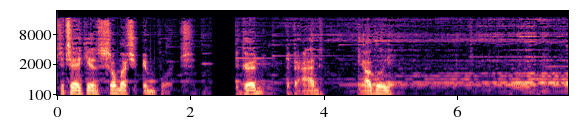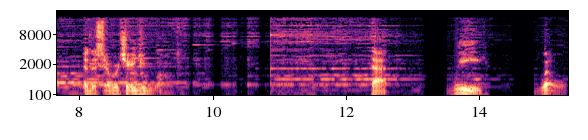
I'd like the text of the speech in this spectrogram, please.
To take in so much input the good, the bad, the ugly, in this ever changing world. That we will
